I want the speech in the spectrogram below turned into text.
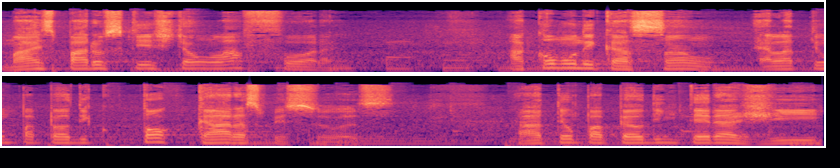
mas para os que estão lá fora. A comunicação, ela tem um papel de tocar as pessoas. Ela tem um papel de interagir,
